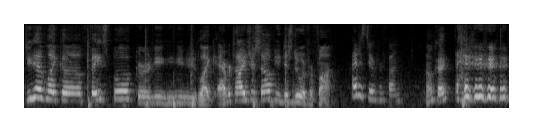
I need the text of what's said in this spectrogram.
do you have like a Facebook or do you, you, you like advertise yourself? You just do it for fun. I just do it for fun. Okay.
